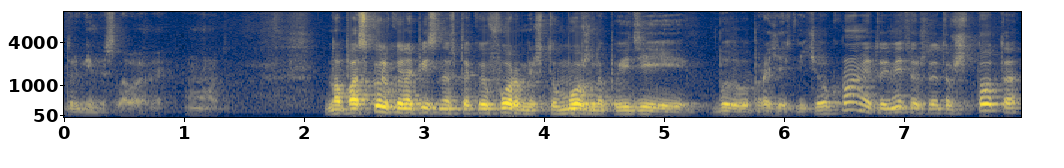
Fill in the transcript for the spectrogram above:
другими словами. Вот. Но поскольку написано в такой форме, что можно, по идее, было бы прочесть ничего кроме, то имеется в виду, что это что-то,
